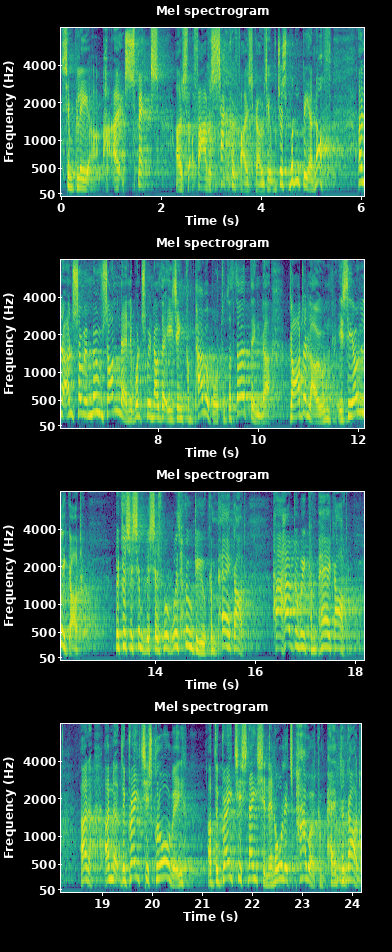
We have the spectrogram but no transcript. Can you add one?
simply uh, expects as far as sacrifice goes. It just wouldn't be enough. And, and so it moves on then, once we know that he's incomparable, to the third thing that God alone is the only God. Because he simply says, well, with who do you compare God? How, how do we compare God? And, and the greatest glory of the greatest nation in all its power compared to God,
